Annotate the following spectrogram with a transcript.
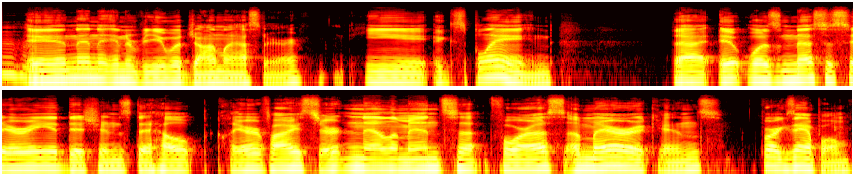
Mhm. In an interview with John Lasseter, he explained that it was necessary additions to help clarify certain elements uh, for us Americans. For example,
